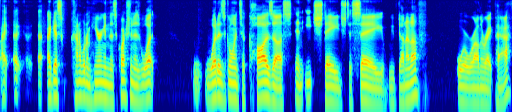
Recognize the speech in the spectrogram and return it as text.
I, I I guess kind of what I'm hearing in this question is what what is going to cause us in each stage to say we've done enough or we're on the right path?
